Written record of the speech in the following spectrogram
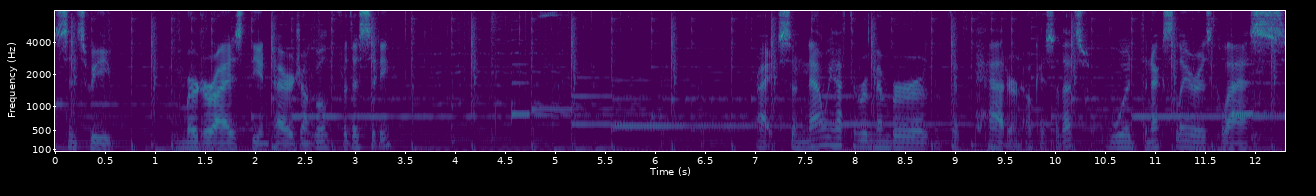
Since we murderized the entire jungle for this city. Right, so now we have to remember the pattern. Okay, so that's wood. The next layer is glass.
